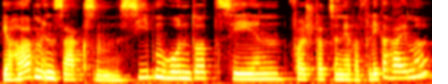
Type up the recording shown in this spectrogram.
Wir haben in Sachsen 710 vollstationäre Pflegeheime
